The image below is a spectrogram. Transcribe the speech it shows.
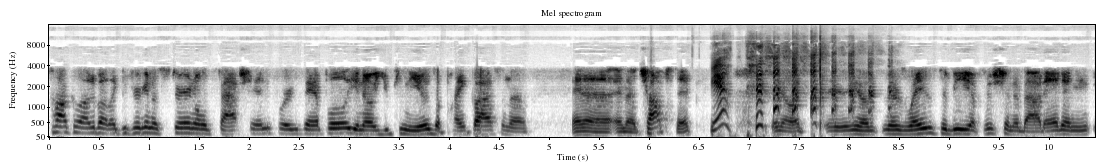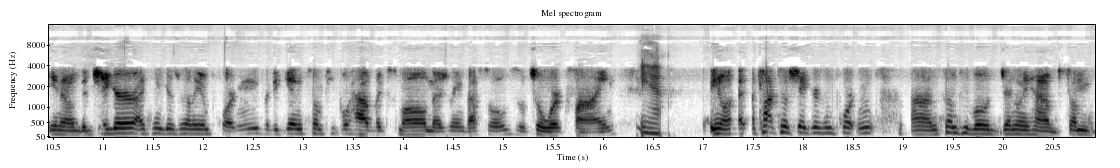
talk a lot about like if you're going to stir an old fashioned, for example, you know you can use a pint glass and a and a and a chopstick Yeah, you know, it's, you know, there's ways to be efficient about it, and you know, the jigger I think is really important. But again, some people have like small measuring vessels, which will work fine. yeah, You know, a, a cocktail shaker is important. Um, some people generally have some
